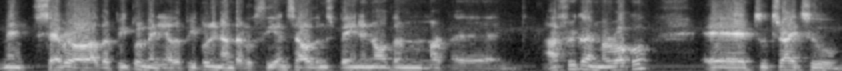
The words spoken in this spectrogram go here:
many, several other people, many other people in Andalusia and southern Spain and northern uh, Africa and Morocco, to try to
